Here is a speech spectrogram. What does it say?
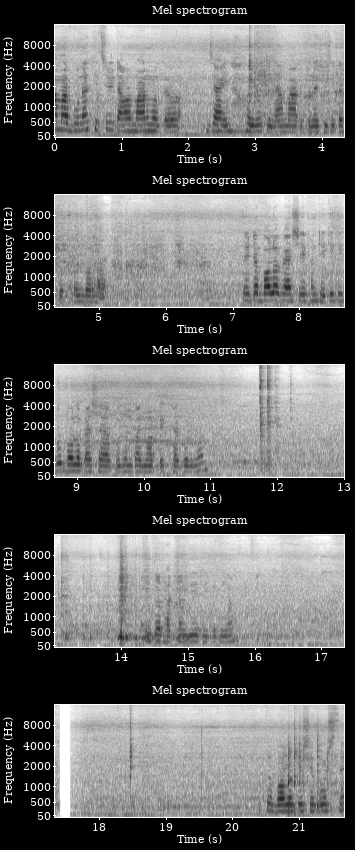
আমার বোনা খিচুড়িটা আমার মার মতো যাই না হইব কিনা, মার বোনা খিচুড়িটা খুব সুন্দর হয়। তো এটা বলক আসে, এখন ঢেকে দিব, বলক আসা পর্যন্ত আমি অপেক্ষা করব। তো ঢাকনা দিয়ে ঢেকে দিলাম। তো বলক এসে পড়ছে।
